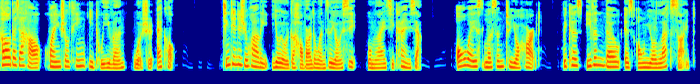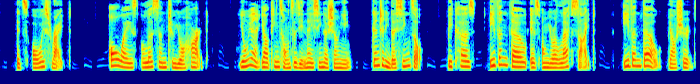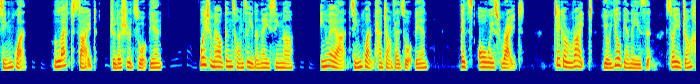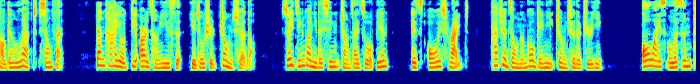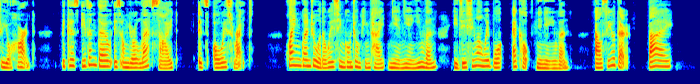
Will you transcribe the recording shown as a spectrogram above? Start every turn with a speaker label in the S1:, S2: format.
S1: Hello，大家好，欢迎收听一图一文，我是 Echo。今天这句话里又有一个好玩的文字游戏，我们来一起看一下。Always listen to your heart, because even though it's on your left side, it's always right. Always listen to your heart，永远要听从自己内心的声音，跟着你的心走。Because even though it's on your left side, even though 表示尽管，left side 指的是左边。为什么要跟从自己的内心呢？因为啊，尽管它长在左边，it's always right。这个 right 有右边的意思，所以正好跟 left 相反。但它还有第二层意思，也就是正确的。所以尽管你的心长在左边，it's always right，它却总能够给你正确的指引。Always listen to your heart, because even though it's on your left side. It's always right。欢迎关注我的微信公众平台“念念英文”以及新浪微博 “Echo 念念英文”。I'll see you there. Bye.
